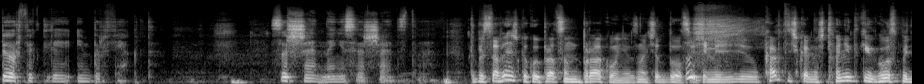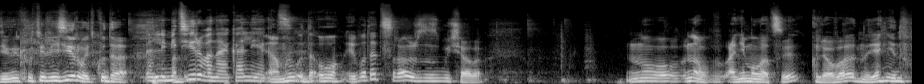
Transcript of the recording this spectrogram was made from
Perfectly Imperfect. Совершенное несовершенство. Ты представляешь, какой процент брака у них, значит, был с этими карточками, что они такие, господи, их утилизировать куда? Лимитированная коллекция. А мы, да, о, и вот это сразу же зазвучало. Ну, ну, они молодцы, клево, но я не думаю,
